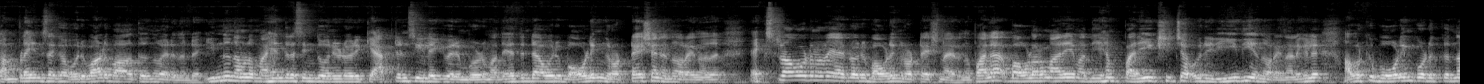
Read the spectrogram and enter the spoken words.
കംപ്ലയിൻസ് ഒക്കെ ഒരുപാട് ഭാഗത്തു നിന്ന് വരുന്നുണ്ട്. ഇന്ന് നമ്മൾ മഹേന്ദ്ര സിംഗ് ധോണിയുടെ ഒരു ക്യാപ്റ്റൻസിയിലേക്ക് വരുമ്പോഴും അദ്ദേഹത്തിന്റെ ആ ഒരു ബൗളിംഗ് റൊട്ടേഷൻ എന്ന് പറയുന്നത് എക്സ്ട്രാ ഓർഡിനറി ആയിട്ടുള്ള ഒരു ബൗളിംഗ് റൊട്ടേഷൻ ആയിരുന്നു. പല ബൗളർമാരെയും അദ്ദേഹം പരീക്ഷിച്ച ഒരു രീതി എന്ന് പറയുന്നത് അല്ലെങ്കിൽ അവർക്ക് ബോളിംഗ് കൊടുക്കുന്ന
